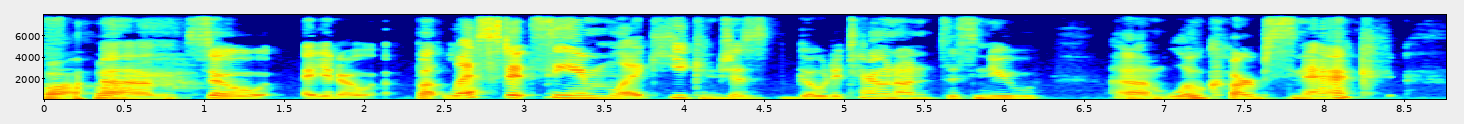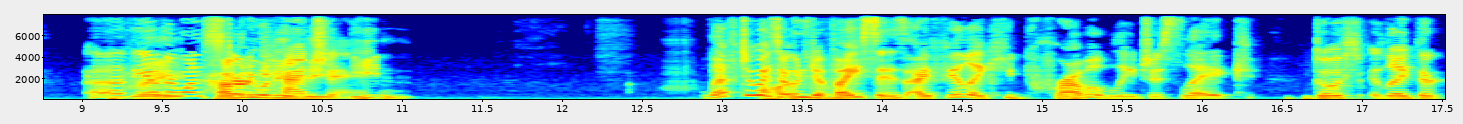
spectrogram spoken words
um. So uh, you know, but lest it seem like he can just go to town on this new um, low carb snack, uh, the other Right. ones How start many would he have hatching. eaten? Left to his Oh, own that's pretty- devices, I feel like he'd probably just like go th- like they're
